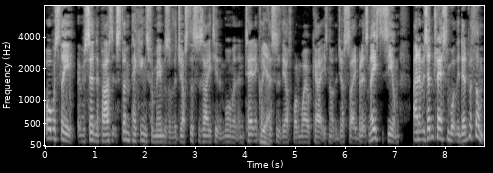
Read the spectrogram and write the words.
obviously, it was said in the past, it's slim pickings for members of the Justice Society at the moment, and technically, Yeah. this is the Earthborn Wildcat. He's not the Justice Side, but it's nice to see him. And it was interesting what they did with him.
